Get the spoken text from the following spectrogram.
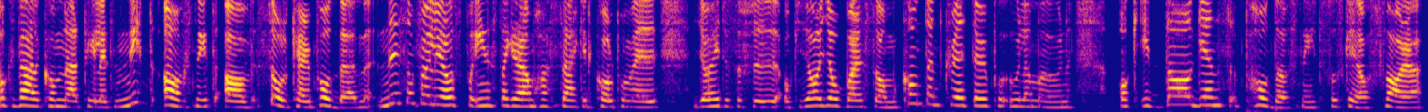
och välkomna till ett nytt avsnitt av Soulcare-podden. Ni som följer oss på Instagram har säkert koll på mig. Jag heter Sofie och jag jobbar som content creator på Ola Moon. Och i dagens poddavsnitt så ska jag svara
